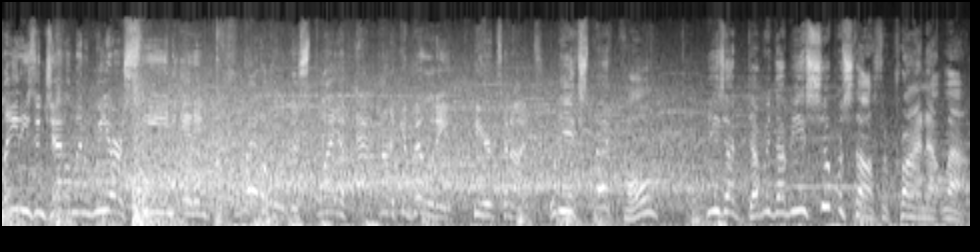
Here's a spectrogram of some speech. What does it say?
Ladies and gentlemen, we are seeing an incredible display of athletic ability here tonight. What do you expect, Cole? These are WWE superstars for crying out loud.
